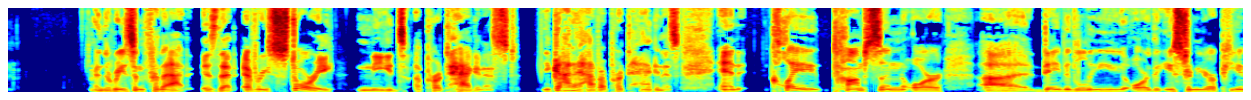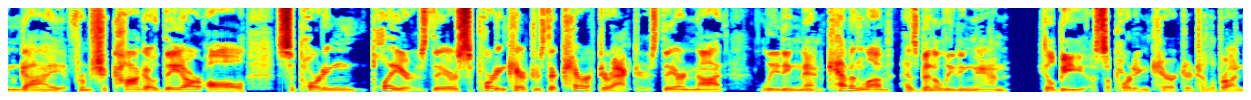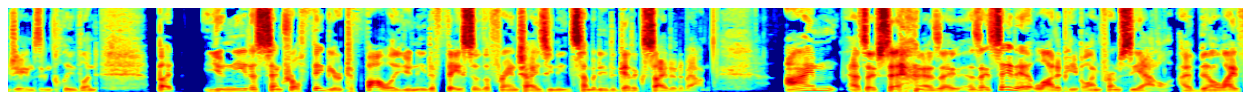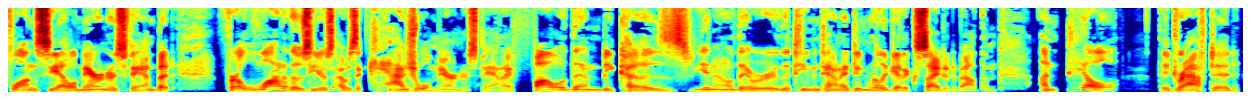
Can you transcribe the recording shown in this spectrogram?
And the reason for that is that every story needs a protagonist. You got to have a protagonist. And Klay Thompson or uh, David Lee or the Eastern European guy from Chicago, they are all supporting players. They are supporting characters. They're character actors. They are not leading men. Kevin Love has been a leading man. He'll be a supporting character to LeBron James in Cleveland. But you need a central figure to follow. You need a face of the franchise. You need somebody to get excited about. I'm, as I've said, as I as I say to a lot of people, I'm from Seattle. I've been a lifelong Seattle Mariners fan, but for a lot of those years, I was a casual Mariners fan. I followed them because you know they were the team in town. I didn't really get excited about them until they drafted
